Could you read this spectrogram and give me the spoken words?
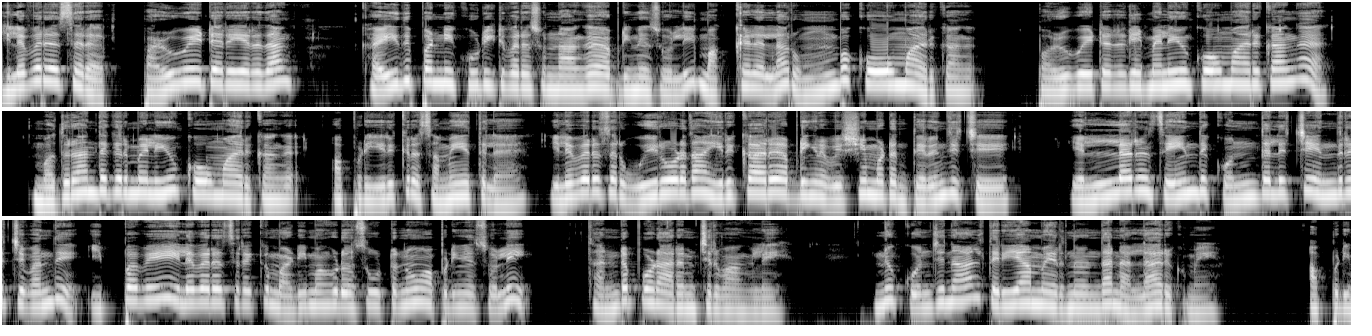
இளவரசரை பழுவேட்டரையரை தான் கைது பண்ணி கூட்டிட்டு வர சொன்னாங்க அப்படின்னு சொல்லி மக்கள் எல்லாம் ரொம்ப கோவமா இருக்காங்க. பழுவேட்டரர்கள் மேலேயும் கோவமா இருக்காங்க. மதுராந்தகர் மேலேயும் கோவமா இருக்காங்க. அப்படி இருக்கிற சமயத்துல இளவரசர் உயிரோட தான் இருக்காரு அப்படிங்கிற விஷயம் மட்டும் தெரிஞ்சிச்சு. எல்லாரும் சேர்ந்து கொந்தளிச்சு எந்திரிச்சு வந்து இப்பவே இளவரசருக்கு மடிமகுடம் சூட்டணும் அப்படின்னு சொல்லி சண்டை போட ஆரம்பிச்சிருவாங்களே. இன்னும் கொஞ்ச நாள் தெரியாமல் இருந்திருந்தா நல்லா இருக்குமே. அப்படி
